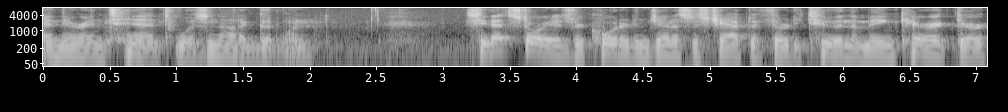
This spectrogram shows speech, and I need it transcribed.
and their intent was not a good one. See, that story is recorded in Genesis chapter 32, and the main character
